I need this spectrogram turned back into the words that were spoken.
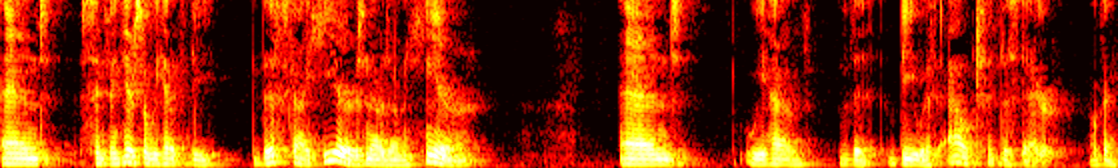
And same thing here. So we have the, this guy here is now down here, and we have the B without this dagger, okay?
